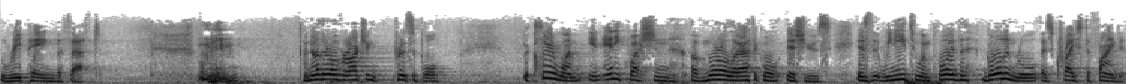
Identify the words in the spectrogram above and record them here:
repaying the theft. Another overarching principle, a clear one in any question of moral or ethical issues, is that we need to employ the golden rule as Christ defined it.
